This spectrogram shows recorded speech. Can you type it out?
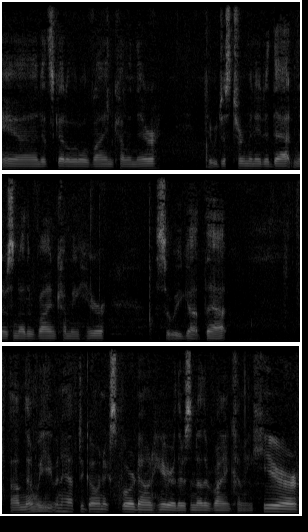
and it's got a little vine coming there. Okay, we just terminated that, and there's another vine coming here, so we got that. Um, then we even have to go and explore down here. There's another vine coming here.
